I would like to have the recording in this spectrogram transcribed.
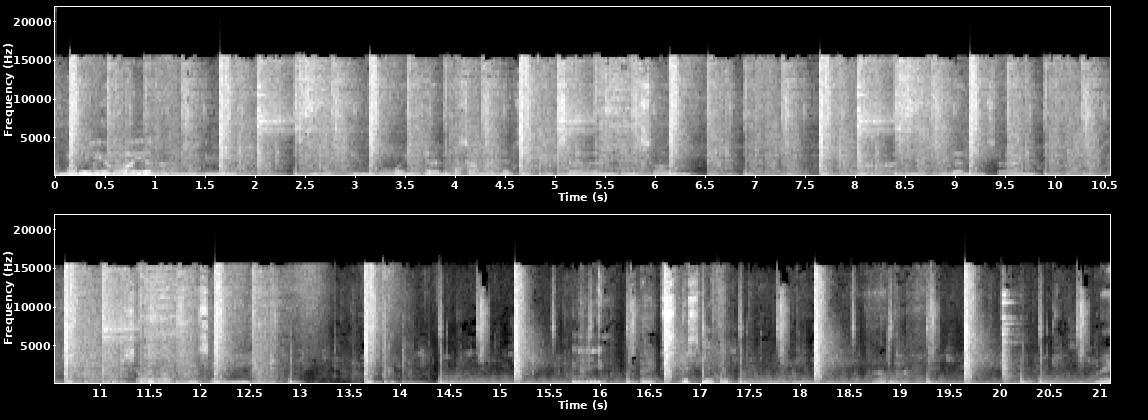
Pamilyang Bayan ng Liliw ingat din po kayo dyan kasama dyan si Pinsan Jason Po dyan Pinsan shout out si Amy Excuse me po. um, may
